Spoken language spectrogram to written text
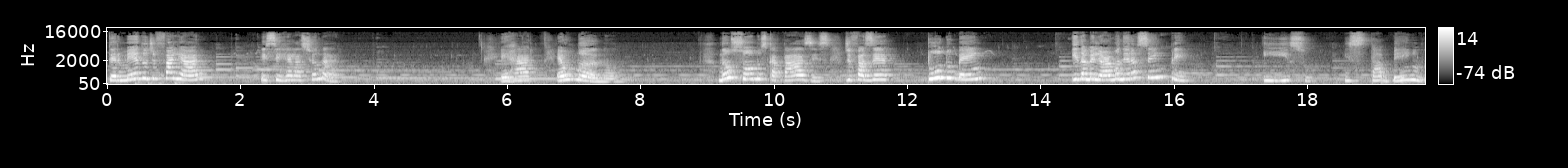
Ter medo de falhar e se relacionar. Errar é humano. Não somos capazes de fazer tudo bem e da melhor maneira sempre. E isso está bem.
